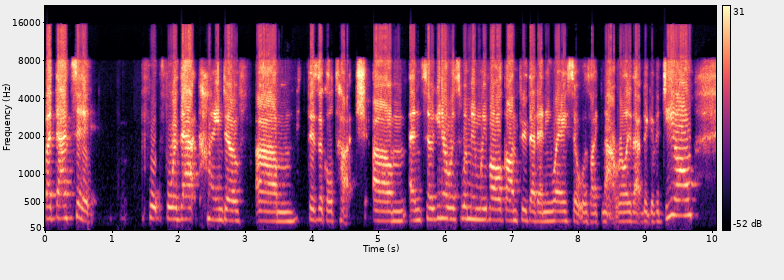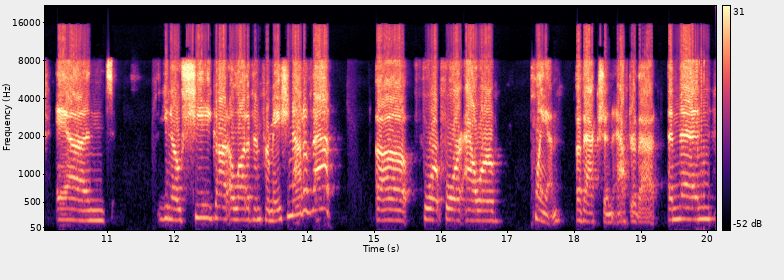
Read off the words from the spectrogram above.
but that's it for, for that kind of um, physical touch. Um, and so, you know, as women, we've all gone through that anyway. So it was like not really that big of a deal. And, you know, she got a lot of information out of that uh, for, for our plan of action after that. And then,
